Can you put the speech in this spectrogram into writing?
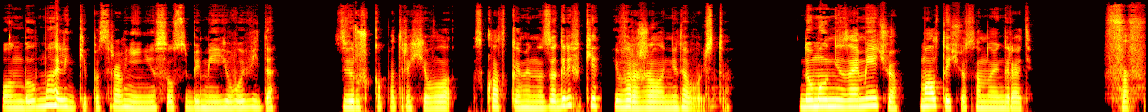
Он был маленький по сравнению с особями его вида. Зверушка потряхивала складками на загривке и выражала недовольство. «Думал, не замечу. Мал ты еще со мной играть». «Фф!»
